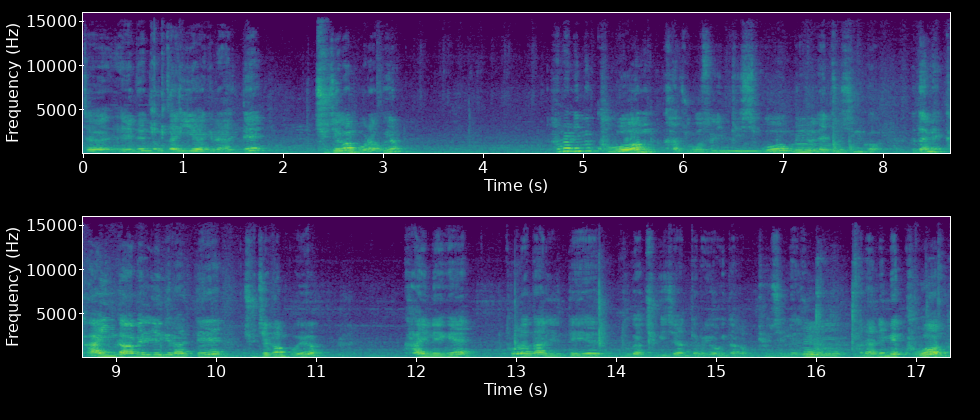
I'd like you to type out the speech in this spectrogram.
저 에덴 동산 이야기를 할 때 주제가 뭐라고요? 하나님의 구원, 가죽 옷을 입히시고 우리를 내주신 것. 그다음에 가인과 아벨 얘기를 할 때 주제가 뭐예요? 가인에게 돌아다닐 때에 누가 죽이지 않도록 여기다가 표시를 해주고 응, 하나님의 구원.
